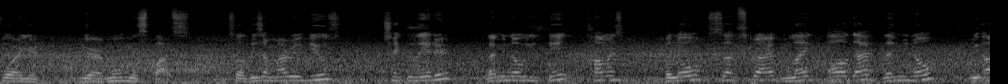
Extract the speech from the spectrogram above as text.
for your your movement spots. So these are my reviews. Check it later. Let me know what you think. Comments below, subscribe, like, all that. Let me know. We out.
